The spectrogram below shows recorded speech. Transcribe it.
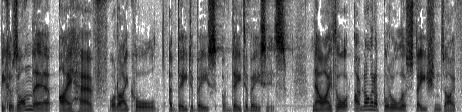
Because on there I have what I call a database of databases. Now I thought I'm not going to put all the stations I've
